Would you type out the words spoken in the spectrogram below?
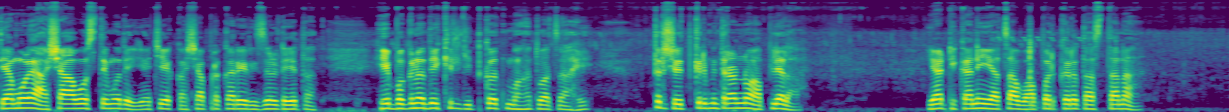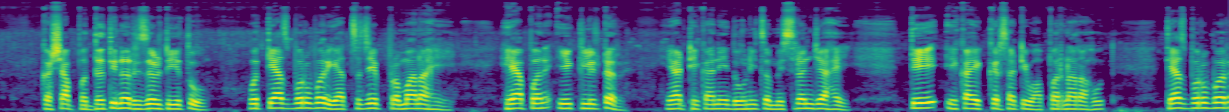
त्यामुळे अशा अवस्थेमध्ये याचे कशा प्रकारे रिझल्ट येतात हे बघणं देखील तितकंच महत्त्वाचं आहे. तर शेतकरी मित्रांनो आपल्याला या ठिकाणी याचा वापर करत असताना कशा पद्धतीनं रिझल्ट येतो व त्याचबरोबर याचं जे प्रमाण आहे हे आपण एक लिटर या ठिकाणी दोन्हीचं मिश्रण जे आहे ते एका एकरसाठी वापरणार आहोत. त्याचबरोबर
